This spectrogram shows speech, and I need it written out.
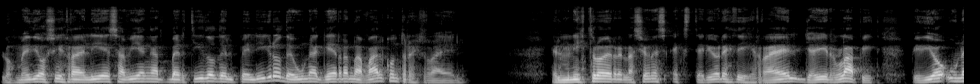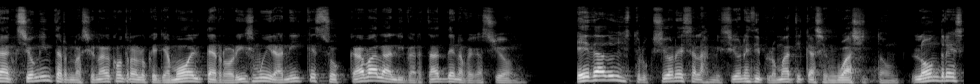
los medios israelíes habían advertido del peligro de una guerra naval contra Israel. El ministro de Relaciones Exteriores de Israel, Yair Lapid, pidió una acción internacional contra lo que llamó el terrorismo iraní que socava la libertad de navegación. He dado instrucciones a las misiones diplomáticas en Washington, Londres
